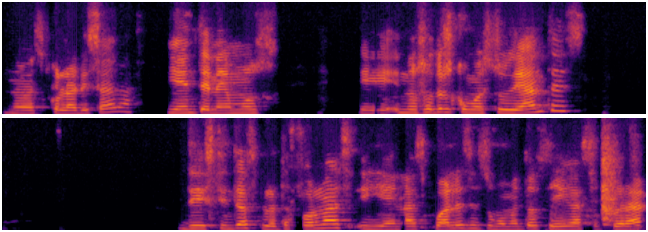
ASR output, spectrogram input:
no escolarizada. Bien, tenemos eh, nosotros como estudiantes distintas plataformas y en las cuales en su momento se llega a superar.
